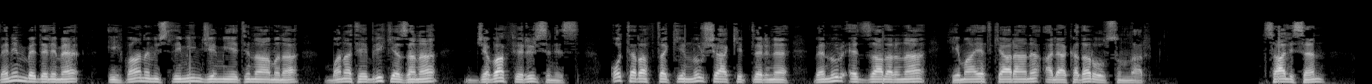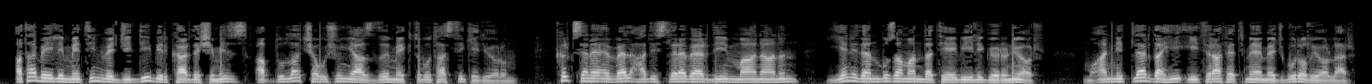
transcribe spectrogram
Benim bedelime İhvan-ı Müslimin cemiyeti namına bana tebrik yazana cevap verirsiniz. O taraftaki nur şakitlerine ve nur eczalarına himayetkârane alakadar olsunlar. Salisen Atabeyli Metin ve ciddi bir kardeşimiz Abdullah Çavuş'un yazdığı mektubu tasdik ediyorum. 40 sene evvel hadislere verdiğim mananın yeniden bu zamanda tevili görünüyor. Muannitler dahi itiraf etmeye mecbur oluyorlar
